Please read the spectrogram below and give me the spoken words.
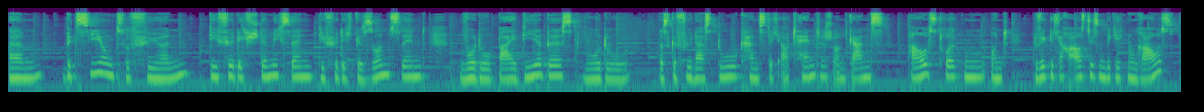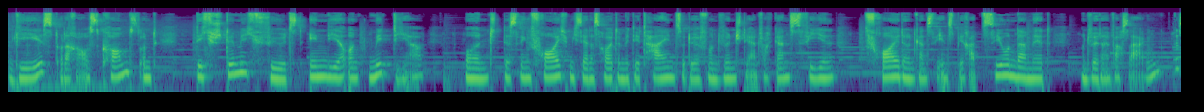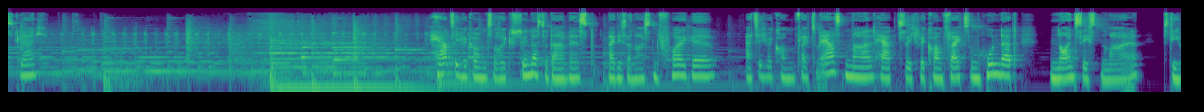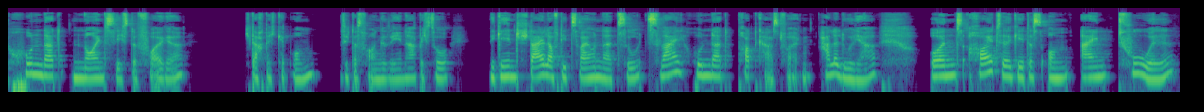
ähm, Beziehungen zu führen, die für dich stimmig sind, die für dich gesund sind, wo du bei dir bist, wo du das Gefühl hast, du kannst dich authentisch und ganz ausdrücken und du wirklich auch aus diesen Begegnungen rausgehst oder rauskommst und dich stimmig fühlst in dir und mit dir. Und deswegen freue ich mich sehr, das heute mit dir teilen zu dürfen und wünsche dir einfach ganz viel Freude und ganz viel Inspiration damit und würde einfach sagen, bis gleich. Herzlich willkommen zurück. Schön, dass du da bist bei dieser neuesten Folge. Herzlich willkommen vielleicht zum ersten Mal. Herzlich willkommen vielleicht zum 190. Mal. Das ist die 190. Folge. Ich dachte, ich kipp um, als ich das vorhin gesehen habe. Ich so, wir gehen steil auf die 200 zu. 200 Podcast-Folgen. Halleluja. Und heute geht es um ein Tool,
